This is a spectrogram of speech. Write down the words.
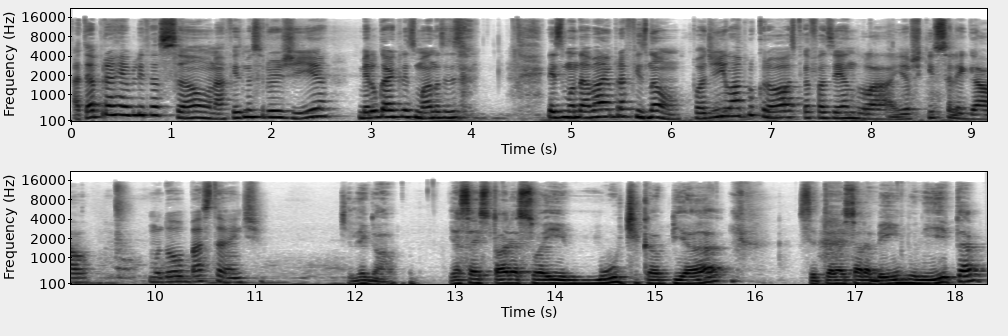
Até pra reabilitação, né? Fiz minha cirurgia, primeiro lugar que eles mandam, às vezes eles mandavam, ah, eu pra fiz. Não, pode ir lá pro cross, ficar fazendo lá. E eu acho que isso é legal. Mudou bastante. Que legal. E essa história sua aí, multicampeã, você tem uma história bem bonita.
